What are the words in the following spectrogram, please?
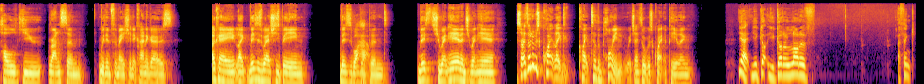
hold you ransom with information, it kind of goes, okay, like this is where she's been. This is what Yeah. happened. This she went here, then she went here. So I thought it was quite like quite to the point, which I thought was quite appealing. Yeah, you got you got a lot of. I think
